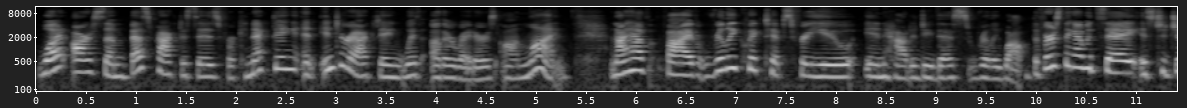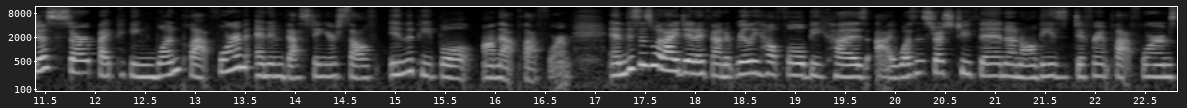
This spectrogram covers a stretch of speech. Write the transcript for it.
What are some best practices for connecting and interacting with other writers online? And I have five really quick tips for you in how to do this really well. The first thing I would say is to just start by picking one platform and investing yourself in the people on that platform. And this is what I did. I found it really helpful because I wasn't stretched too thin on all these different platforms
